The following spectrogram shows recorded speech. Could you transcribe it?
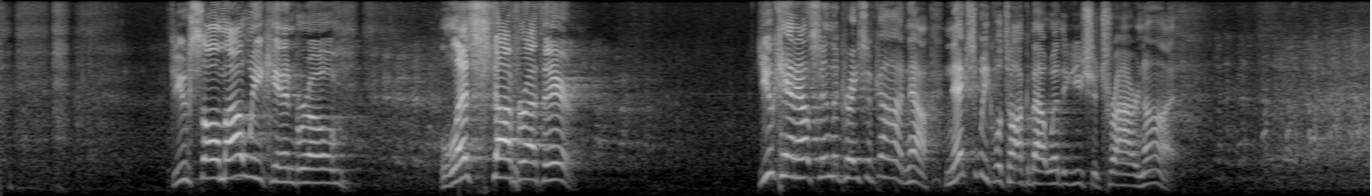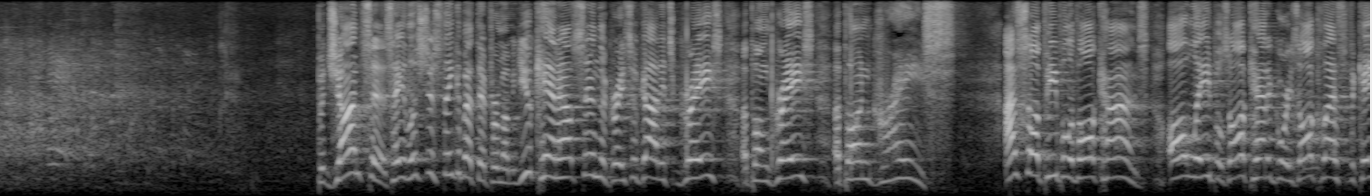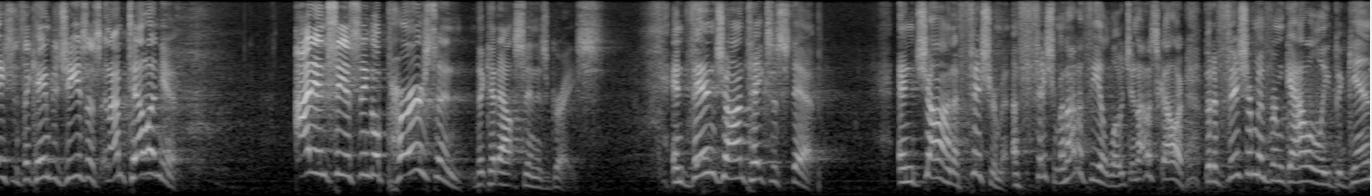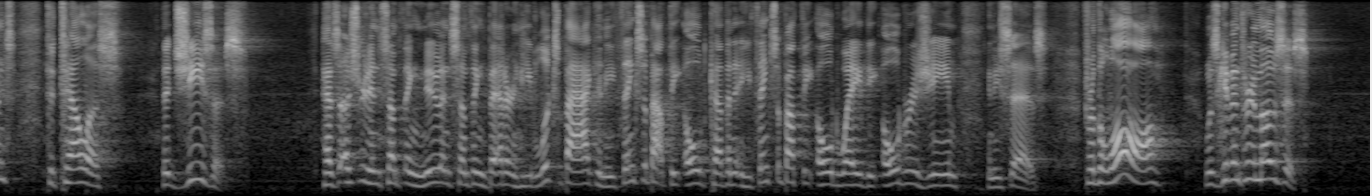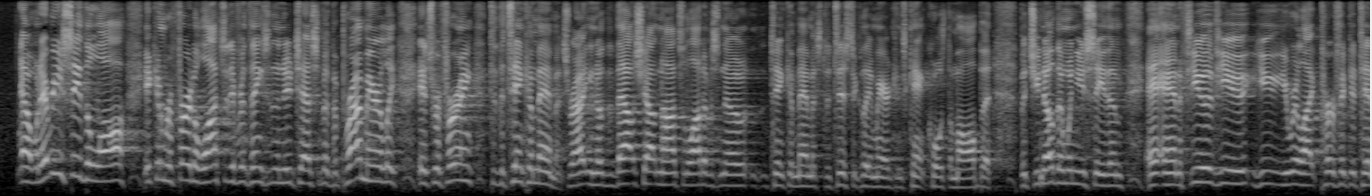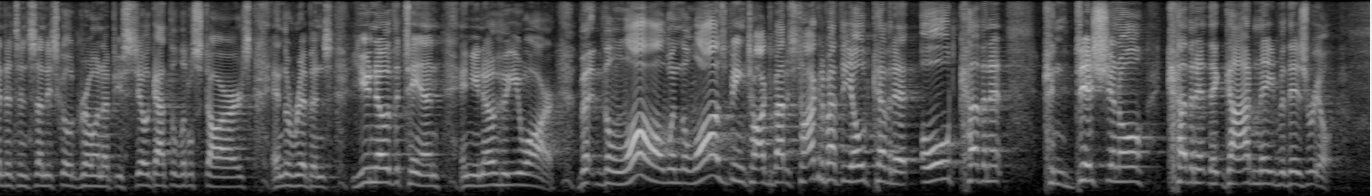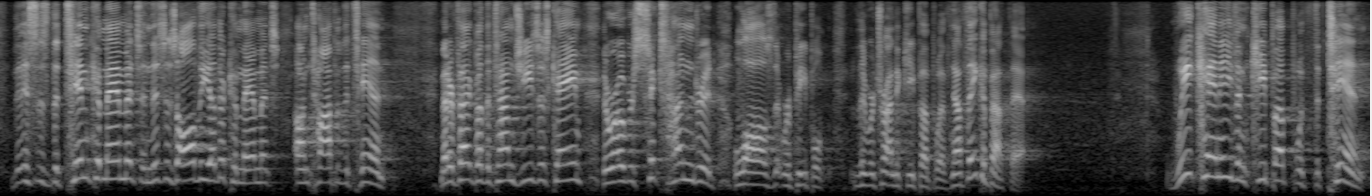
If you saw my weekend, bro, let's stop right there. You can't out sin the grace of God. Now, next week we'll talk about whether you should try or not. But John says, hey, let's just think about that for a moment. You can't out sin the grace of God. It's grace upon grace upon grace. I saw people of all kinds, all labels, all categories, all classifications that came to Jesus, and I'm telling you, I didn't see a single person that could out sin his grace. And then John takes a step. And John, a fisherman, a fisherman, not a theologian, not a scholar, but a fisherman from Galilee, begins to tell us that Jesus has ushered in something new and something better. And he looks back and he thinks about the old covenant, he thinks about the old way, the old regime, and he says, For the law was given through Moses. Now, whenever you see the law, it can refer to lots of different things in the New Testament, but primarily it's referring to the Ten Commandments, right? You know, the thou shalt nots, a lot of us know the Ten Commandments. Statistically, Americans can't quote them all, but, but you know them when you see them. And, and a few of you, you, you were like perfect attendance in Sunday school growing up. You still got the little stars and the ribbons. You know the ten, and you know who you are. But the law, when the law is being talked about, it's talking about the Old Covenant, Old Covenant, conditional covenant that God made with Israel. This is the Ten Commandments, and this is all the other commandments on top of the ten. Matter of fact, by the time Jesus came, there were over 600 laws that were people they were trying to keep up with. Now think about that. We can't even keep up with the 10.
